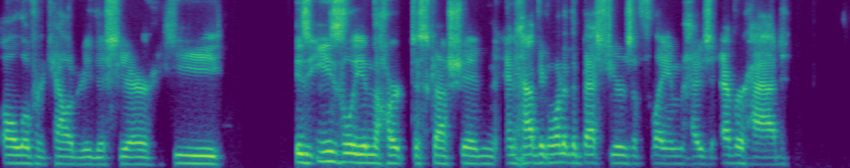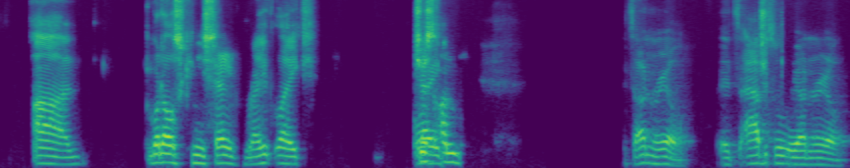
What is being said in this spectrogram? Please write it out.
all over Calgary this year. He is easily in the heart discussion and having one of the best years a Flame has ever had. Uh, what else can you say, right? Like, just Like- un- It's unreal. It's absolutely unreal.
